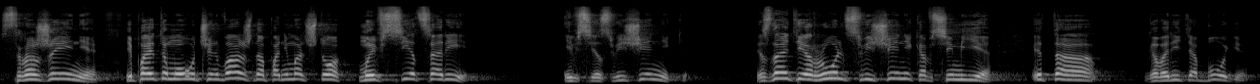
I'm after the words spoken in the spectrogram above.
сражение. И поэтому очень важно понимать, что мы все цари и все священники. И знаете, роль священника в семье – это говорить о Боге –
